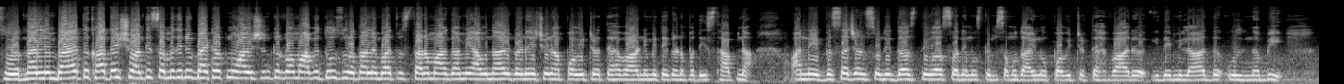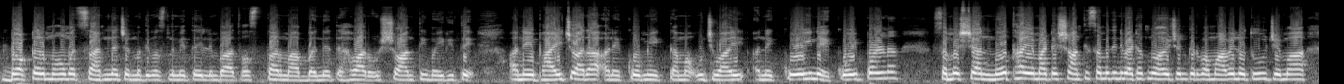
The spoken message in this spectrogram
સુરતના લિંબાયત ખાતે શાંતિ સમિતિની બેઠકનું આયોજન કરવામાં આવ્યું હતું. સુરતના લિંબાયત વિસ્તારમાં આગામી આવનાર ગણેશજીના પવિત્ર તહેવાર નિમિત્તે ગણપતિ સ્થાપના અને વિસર્જન સુધી દસ દિવસ અને મુસ્લિમ સમુદાયનો પવિત્ર તહેવાર ઈદે મિલાદ ઉલ નબી ડોક્ટર મોહમ્મદ સાહેબના જન્મદિવસ નિમિત્તે લિંબાયત વિસ્તારમાં બંને તહેવારો શાંતિમય રીતે અને ભાઈચારા અને કોમી એકતામાં ઉજવાય અને કોઈને કોઈ પણ સમસ્યા ન થાય એ માટે શાંતિ સમિતિની બેઠકનું આયોજન કરવામાં આવેલું હતું, જેમાં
